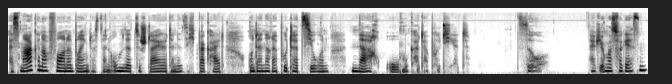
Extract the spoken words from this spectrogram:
als Marke nach vorne bringt, was deine Umsätze steigert, deine Sichtbarkeit und deine Reputation nach oben katapultiert. So. Habe ich irgendwas vergessen?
